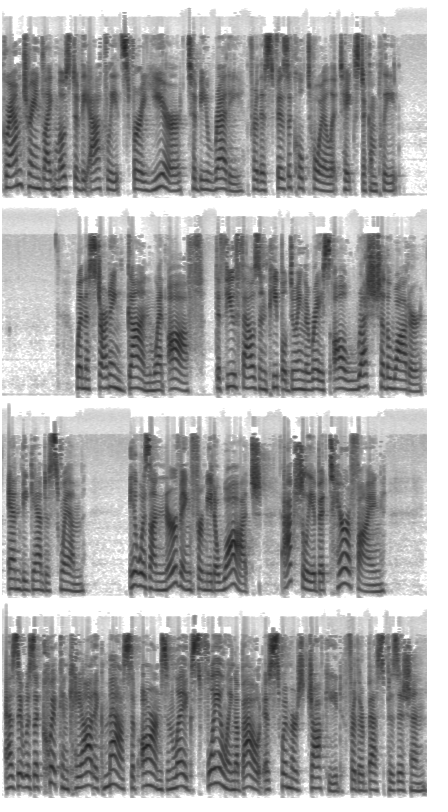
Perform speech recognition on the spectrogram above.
Graham trained like most of the athletes for a year to be ready for this physical toil it takes to complete. When the starting gun went off, the few thousand people doing the race all rushed to the water and began to swim. It was unnerving for me to watch, actually a bit terrifying as it was a quick and chaotic mass of arms and legs flailing about as swimmers jockeyed for their best position.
